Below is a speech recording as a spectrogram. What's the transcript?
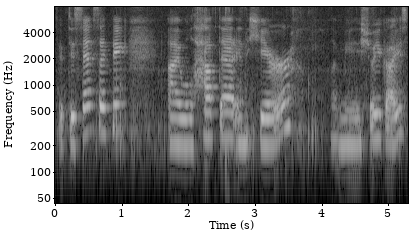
fifty cents I think. I will have that in here let me show you guys.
